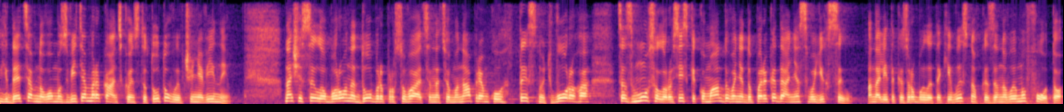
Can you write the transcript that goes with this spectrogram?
Йдеться в новому звіті Американського інституту вивчення війни. Наші сили оборони добре просуваються на цьому напрямку, тиснуть ворога. Це змусило російське командування до перекидання своїх сил. Аналітики зробили такі висновки за новими фото,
